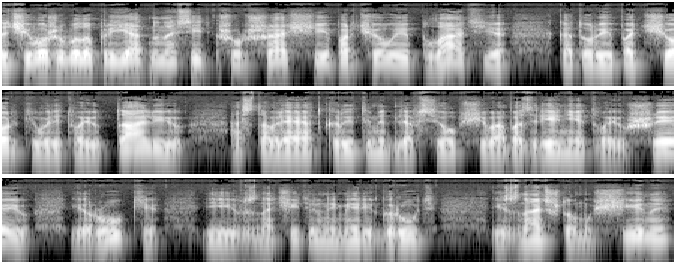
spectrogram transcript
До чего же было приятно носить шуршащие парчевые платья, которые подчеркивали твою талию, оставляя открытыми для всеобщего обозрения твою шею и руки, и в значительной мере грудь, и знать, что мужчины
